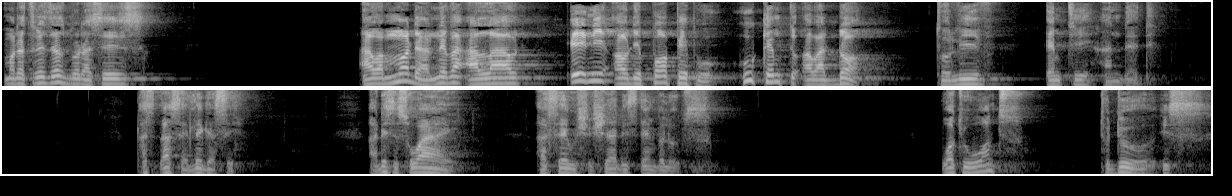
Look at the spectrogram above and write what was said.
Mother Teresa's brother, says, Our mother never allowed any of the poor people who came to our door to leave empty handed. That's, that's a legacy. And this is why I say we should share these envelopes. What we want to do is,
